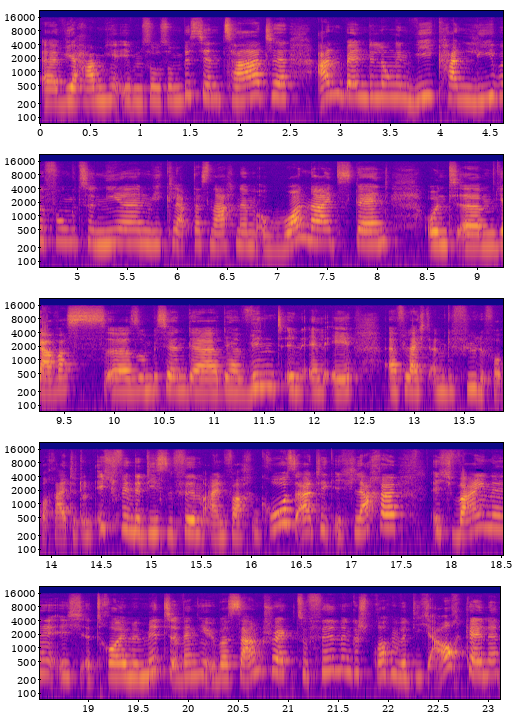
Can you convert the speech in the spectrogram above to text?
Äh, wir haben hier eben so, so ein bisschen zarte Anbändelungen. Wie kann Liebe funktionieren? Wie klappt das nach einem One-Night-Stand? Und ähm, ja, was äh, so ein bisschen der, der Wind in L.A. Äh, vielleicht an Gefühle vorbereitet. Und ich finde diesen Film einfach großartig. Ich lache, ich weine, ich träume mit, wenn hier über Soundtrack zu Filmen gesprochen wird, die ich auch kenne,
